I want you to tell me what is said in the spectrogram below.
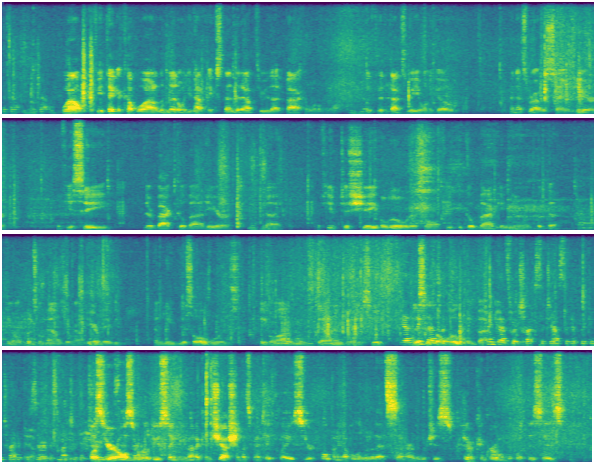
Would that, think that would? Well, if you take a couple out of the middle, you'd have to extend it out through that back a little more, if, if that's the way you wanna go. And that's where I was saying here, if you see, they're back to about here, Mhm. okay? If you just shave a little of this off, you could go back in here and put the, you know, put some houses around here maybe, and leave this all woods, leave a lot of woods down in here, you see? Yeah, I This think is that's all what, open I think in that's what here. Chuck suggested, if we can try to preserve as much of the trees. Plus, you're also the- reducing the amount of congestion that's gonna take place, you're opening up a little bit of that center, which is Sure. congruent with what this is,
